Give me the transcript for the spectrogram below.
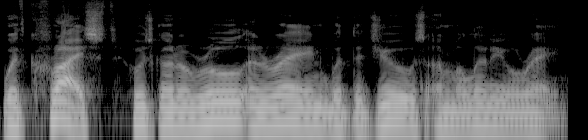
with Christ, who's going to rule and reign with the Jews on millennial reign.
